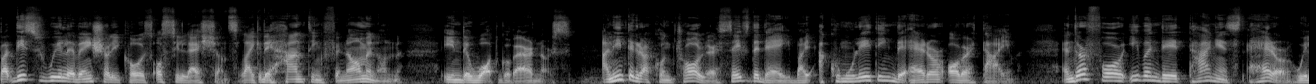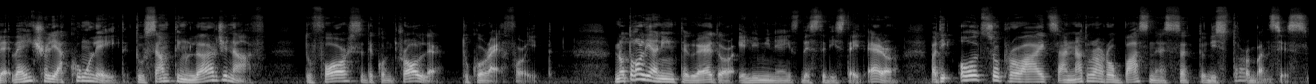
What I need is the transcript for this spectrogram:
but this will eventually cause oscillations like the hunting phenomenon in the watt governors. An integral controller saves the day by accumulating the error over time, and therefore even the tiniest error will eventually accumulate to something large enough to force the controller to correct for it. Not only an integrator eliminates the steady state error, but it also provides a natural robustness to disturbances.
